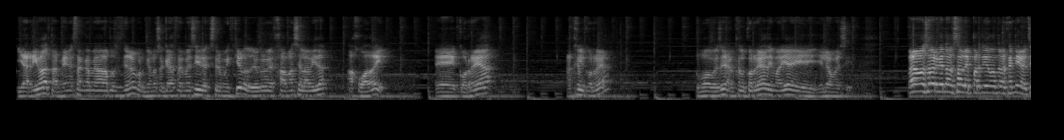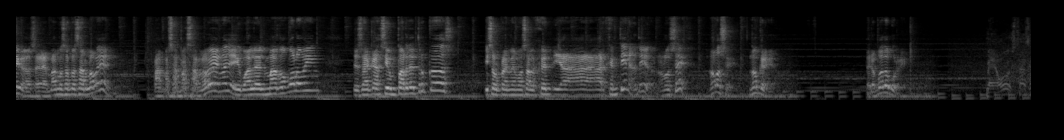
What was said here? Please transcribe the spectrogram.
Y arriba también están cambiadas las posiciones porque no sé qué hace Messi de extremo izquierdo. Yo creo que jamás en la vida ha jugado ahí. Eh, Correa. Ángel Correa. Supongo que sí, Ángel Correa, Di María y, y Leo Messi. Bueno, vamos a ver qué tal sale el partido contra Argentina, chicos. Eh, vamos a pasarlo bien. Vamos a pasarlo bien, oye. Igual el mago Golovin se saca así un par de trucos y sorprendemos a Argentina, tío. No lo sé, no lo sé, no creo. Pero puede ocurrir. Me gusta ese.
